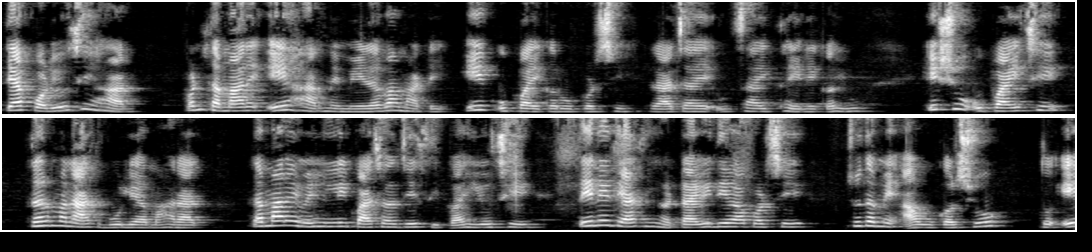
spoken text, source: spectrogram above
ત્યાં પડ્યો છે હાર, પણ તમારે એ હારને મેળવવા માટે એક ઉપાય કરવો પડશે. રાજાએ ઉત્સાહિત થઈને કહ્યું, કે શું ઉપાય છે? ધર્મનાથ બોલ્યા, મહારાજ, તમારે મહેલની પાછળ જે સિપાહીઓ છે તેને ત્યાંથી હટાવી દેવા પડશે. જો તમે આવું કરશો તો એ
